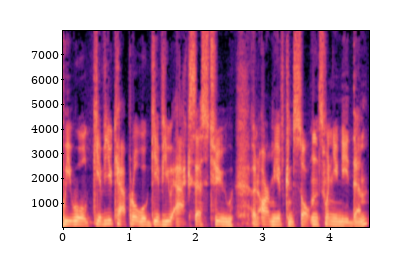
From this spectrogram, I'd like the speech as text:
We will give you capital. We'll give you access to an army of consultants when you need them.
